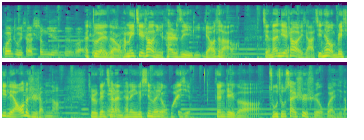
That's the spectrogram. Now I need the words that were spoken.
关注一下声音，对吧？对对，我还没介绍你，开始自己聊起来了。简单介绍一下，今天我们这期聊的是什么呢？就是跟前两天的一个新闻有关系。跟这个足球赛事是有关系的，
